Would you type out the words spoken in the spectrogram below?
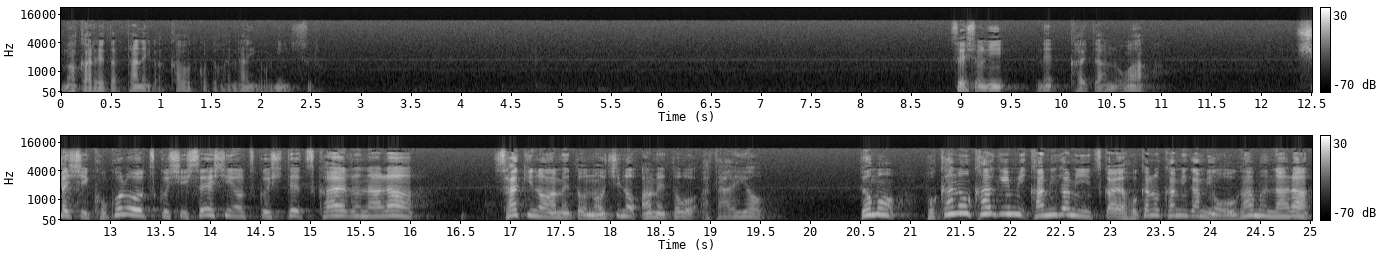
まかれた種が乾くことがないようにする。聖書にね書いてあるのはしかし心を尽くし精神を尽くして使えるなら先の雨と後の雨とを与えよう。でも他の神々に使え他の神々を拝むなら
